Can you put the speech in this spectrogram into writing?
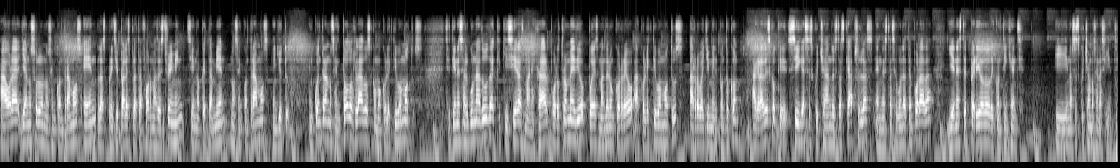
Ahora ya no solo nos encontramos en las principales plataformas de streaming, sino que también nos encontramos en YouTube. Encuéntranos en todos lados como Colectivo Motus. Si tienes alguna duda que quisieras manejar por otro medio, puedes mandar un correo a colectivomotus.gmail.com. Agradezco que sigas escuchando estas cápsulas en esta segunda temporada y en este periodo de contingencia y nos escuchamos en la siguiente.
